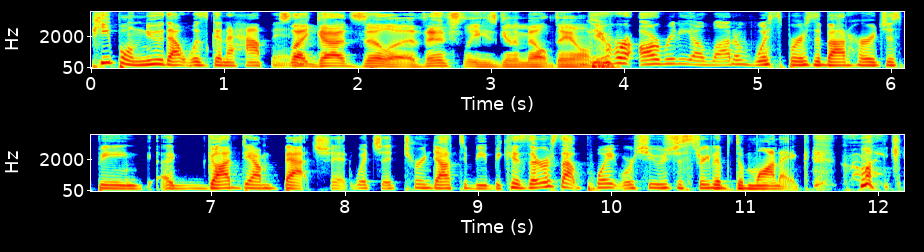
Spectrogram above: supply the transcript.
people knew that was gonna happen. It's like Godzilla. Eventually, he's gonna melt down. there were already a lot of whispers about her just being a goddamn batshit, which it turned out to be because there was that point where she was just straight up demonic. like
